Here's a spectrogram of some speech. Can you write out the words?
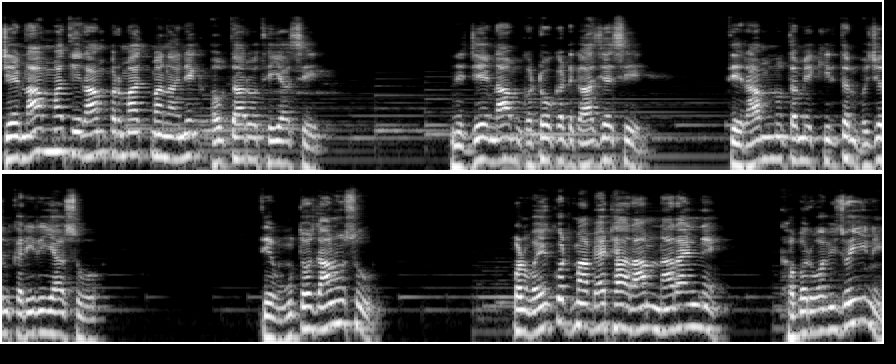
જે નામમાંથી રામ પરમાત્માના અનેક અવતારો થયા છે ને જે નામ ઘટોઘટ ગાજે છે. તે રામનું તમે કીર્તન ભજન કરી રહ્યા છો. તે હું તો જાણું છું. પણ વૈકુંઠમાં બેઠા રામ નારાયણને ખબર હોવી જોઈએ ને?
